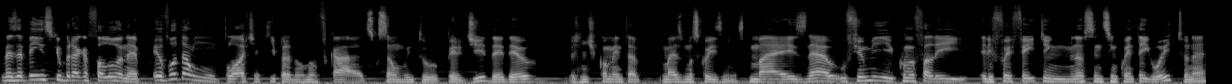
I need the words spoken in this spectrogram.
Mas é bem isso que o Braga falou, né? Eu vou dar um plot aqui para não, não ficar a discussão muito perdida, e daí eu a gente comenta mais umas coisinhas. Mas, né, o filme, como eu falei, ele foi feito em 1958, né?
